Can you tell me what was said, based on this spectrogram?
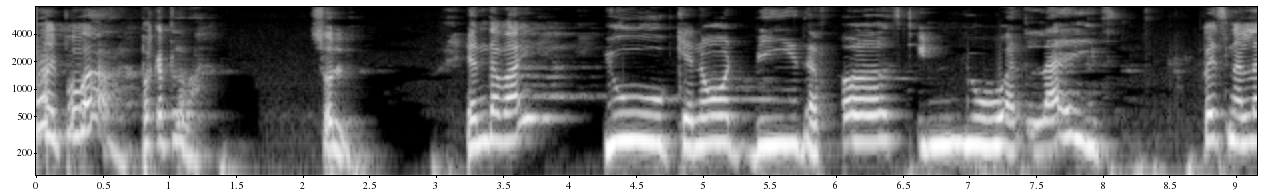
வா இப்போ வா பக்கத்தில் வா. சொல்லு. எந்த வாய்? You cannot be the first in your life பேசுனல்ல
